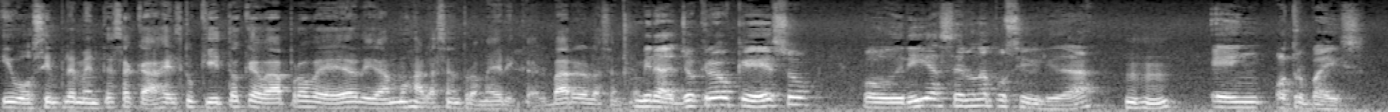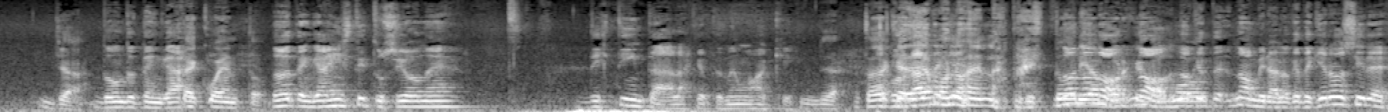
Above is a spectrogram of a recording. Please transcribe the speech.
y vos simplemente sacás el tuquito que va a proveer, digamos, a la Centroamérica, el barrio de la Centroamérica. Mira, yo creo que eso podría ser una posibilidad en otro país, Ya, donde tengas, te cuento. donde tengas instituciones distintas a las que tenemos aquí. Ya. Entonces Acordate quedémonos que- en la prehistoria No, no, no, porque no, como- lo que te- no, mira, lo que te quiero decir es,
